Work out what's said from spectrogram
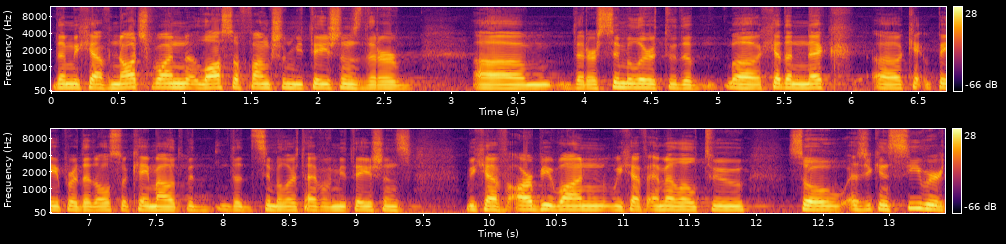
Then we have Notch1 loss of function mutations that are, um, that are similar to the uh, head and neck uh, paper that also came out with the similar type of mutations. We have RB1, we have MLL2. So as you can see, we're,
